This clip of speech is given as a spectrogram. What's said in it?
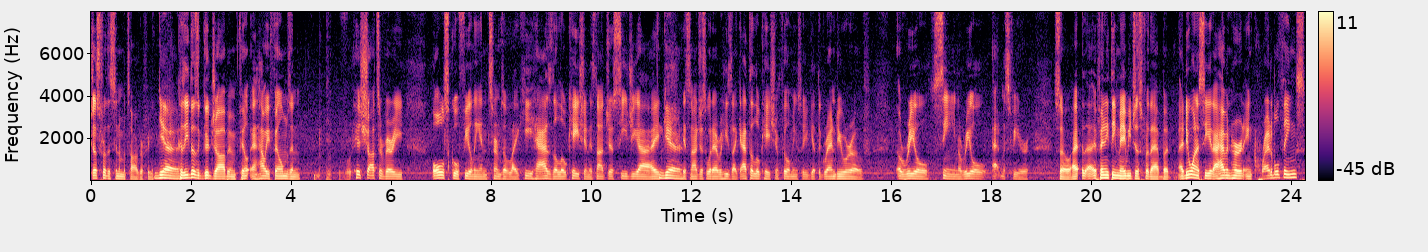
just for the cinematography. Yeah. because he does a good job in film and how he films and his shots are very old school feeling in terms of like he has the location it's not just cgi yeah. it's not just whatever he's like at the location filming so you get the grandeur of a real scene a real atmosphere so I, if anything maybe just for that but i do want to see it i haven't heard incredible things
